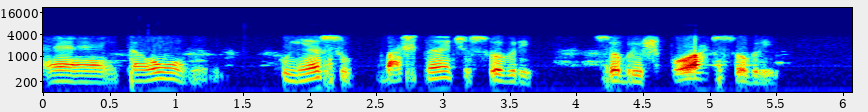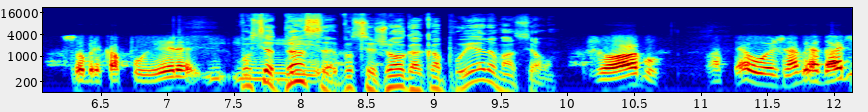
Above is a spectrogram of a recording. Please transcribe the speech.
é, então conheço bastante sobre, sobre o esporte, sobre, sobre a capoeira. E, você e... dança? Você joga capoeira, Marcel? Jogo, até hoje. Na verdade,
